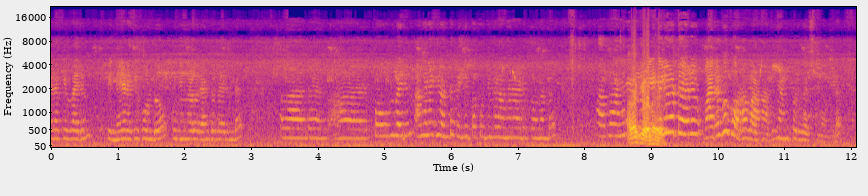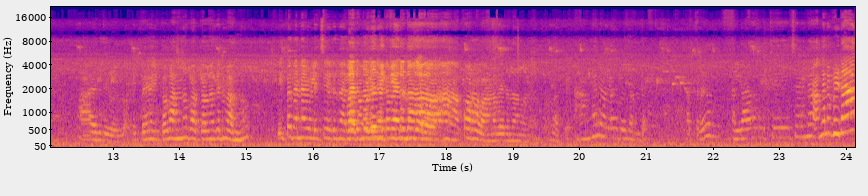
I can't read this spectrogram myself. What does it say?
ഇടയ്ക്ക് വരും. പിന്നെ ഇടയ്ക്ക് കൊണ്ടുപോകും. കുഞ്ഞുങ്ങൾ രണ്ടുപേരുണ്ട് അപ്പൊ അവർ, ആ, പോവും വരും. അങ്ങനെയൊക്കെ ഉണ്ട്. പിന്നെ ഇപ്പൊ കുഞ്ഞുങ്ങൾ അങ്ങനെ അംഗനവാടി പോകുന്നുണ്ട്. അപ്പൊ അങ്ങനെ. വീട്ടിലോട്ട് ഒരു വരവ് കുറവാണ്. അത് ഞങ്ങൾക്കൊരു വിഷമമുണ്ട്. ആ ഇതേ ഉള്ളൂ. ഇപ്പൊ ഇപ്പൊ വന്നു പത്തോണത്തിന് വന്നു. ഇപ്പൊ തന്നെ വിളിച്ചു വരുന്ന ആ കുറവാണ്. വരുന്നത്. അങ്ങനെയുള്ള ഒരു ഇതുണ്ട്. അത്രേ അല്ലാതെ പ്രത്യേകിച്ച് അങ്ങനെ വിടാൻ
